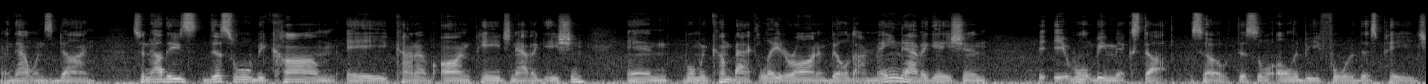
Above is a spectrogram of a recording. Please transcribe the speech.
and that one's done. So now these this will become a kind of on page navigation. And when we come back later on and build our main navigation it won't be mixed up. So this will only be for this page,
